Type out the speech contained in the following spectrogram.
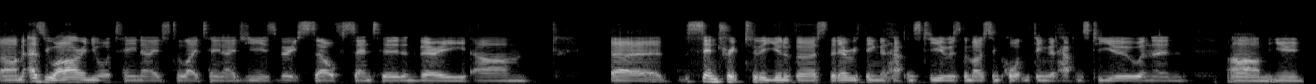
um, as you are in your teenage to late teenage years, very self-centered and very um, uh, centric to the universe that everything that happens to you is the most important thing that happens to you. And then um, you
